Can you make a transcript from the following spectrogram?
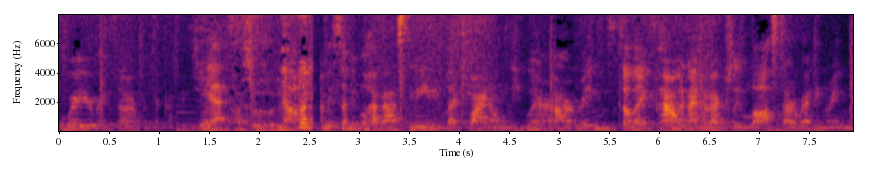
where your rings are, but they're coming. Yeah, Yes. absolutely. No, I mean some people have asked me like why don't we wear our rings? So like Pao and I have actually lost our wedding rings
